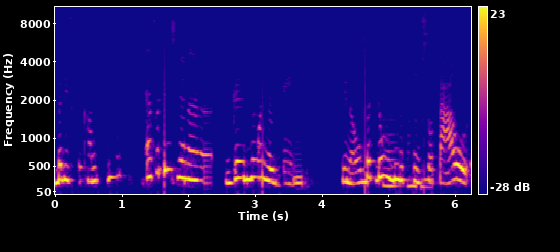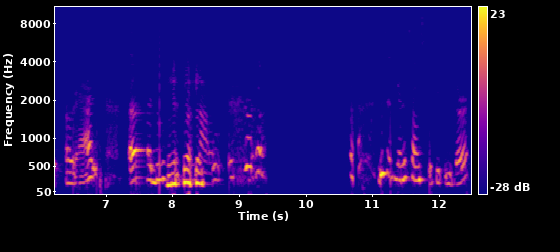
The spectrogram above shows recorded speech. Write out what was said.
but if you're confident, everything's gonna get you on your vein, you know. But don't be too so tao, alright? Uh, don't be so tao. this is gonna sound stupid either.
